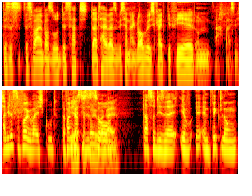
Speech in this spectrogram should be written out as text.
Das, ist, das war einfach so, das hat da teilweise ein bisschen an Glaubwürdigkeit gefehlt und ach, weiß nicht. Ah, die letzte Folge war echt gut. Da fand Die ich auch dieses Folge so, dass so diese Ev Entwicklung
